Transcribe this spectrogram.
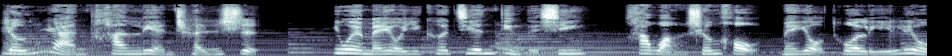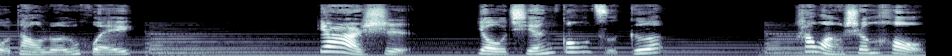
仍然贪恋尘世。因为没有一颗坚定的心，他往生后没有脱离六道轮回。第二世，有钱公子哥。他往生后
